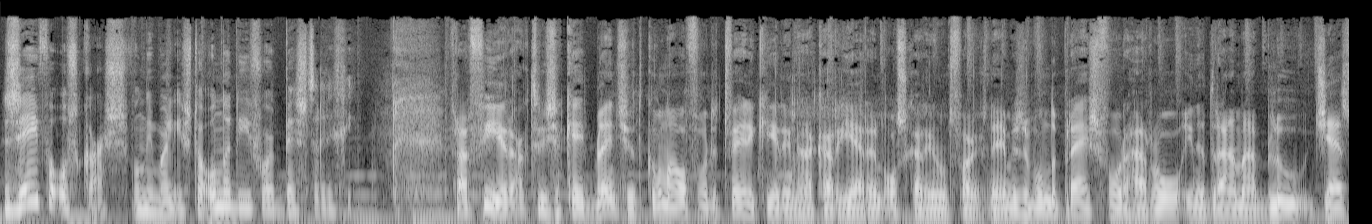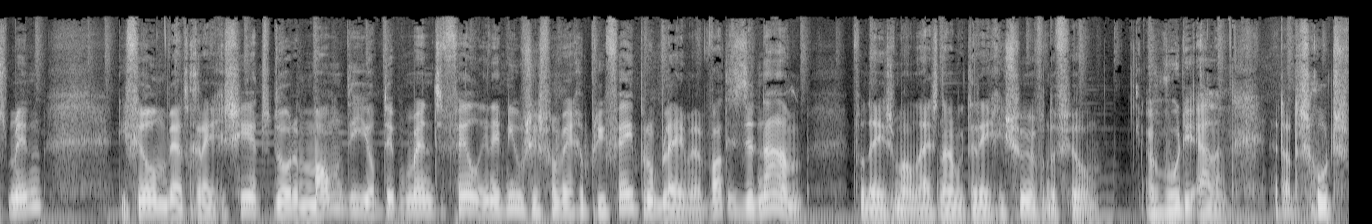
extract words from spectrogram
Zeven Oscars won die maar liefst. Daaronder die voor beste regie. Vraag 4. Actrice Kate Blanchett kon al voor de tweede keer in haar carrière... een Oscar in ontvangst nemen. Ze won de prijs voor haar rol in het drama Blue Jasmine. Die film werd geregisseerd door een man... die op dit moment veel in het nieuws is vanwege privéproblemen. Wat is de naam van deze man? Hij is namelijk de regisseur van de film. Woody Allen. En dat is goed.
